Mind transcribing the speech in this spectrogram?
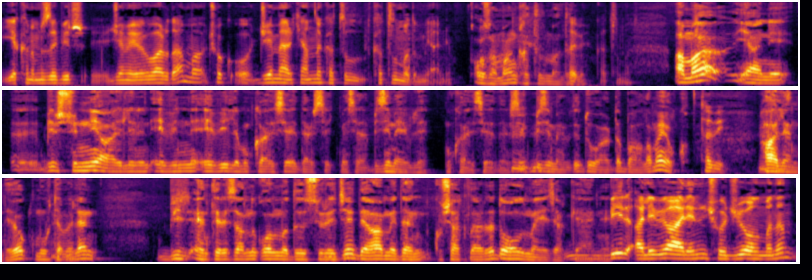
yakınımızda bir e, cemevi vardı ama çok o cem erkanına katıl, katılmadım yani. O zaman katılmadı. Tabii katılmadım. Ama yani e, bir sünni ailenin evini eviyle mukayese edersek mesela bizim evle mukayese edersek bizim evde duvarda bağlama yok. Tabii. Halen de yok. Muhtemelen bir enteresanlık olmadığı sürece devam eden kuşaklarda da olmayacak yani. Bir Alevi ailenin çocuğu olmanın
